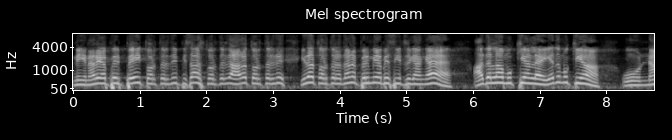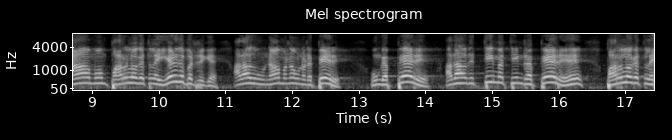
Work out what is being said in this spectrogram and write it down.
நீங்க நிறைய பேர் பேய் துரத்துறது பிசாஸ் துரத்துறது அதை துரத்துறது இதை துரத்துறது தானே பெருமையா பேசிக்கிட்டு இருக்காங்க. அதெல்லாம் முக்கியம் இல்லை. எது முக்கியம்? உன் நாமம் பரலோகத்தில் எழுதப்பட்டிருக்கு. அதாவது உன் நாமன்னா உன்னோட பேரு. உங்க பேரு அதாவது தீமத்தின்ற பேரு பரலோகத்தில்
